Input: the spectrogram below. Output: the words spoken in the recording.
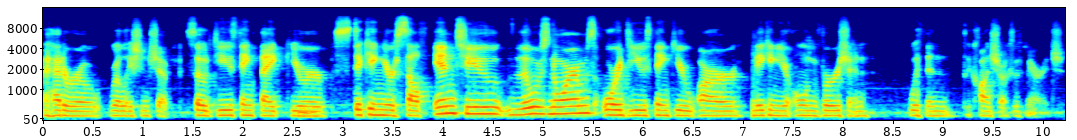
a hetero relationship so do you think like you're mm-hmm. sticking yourself into those norms or do you think you are making your own version within the constructs of marriage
